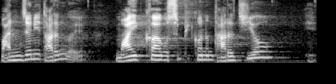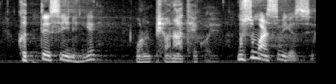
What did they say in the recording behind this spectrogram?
완전히 다른 거예요. 마이크하고 스피커는 다르지요? 예, 그때 쓰이는 게 오늘 변화되고예요. 무슨 말씀이겠어요?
